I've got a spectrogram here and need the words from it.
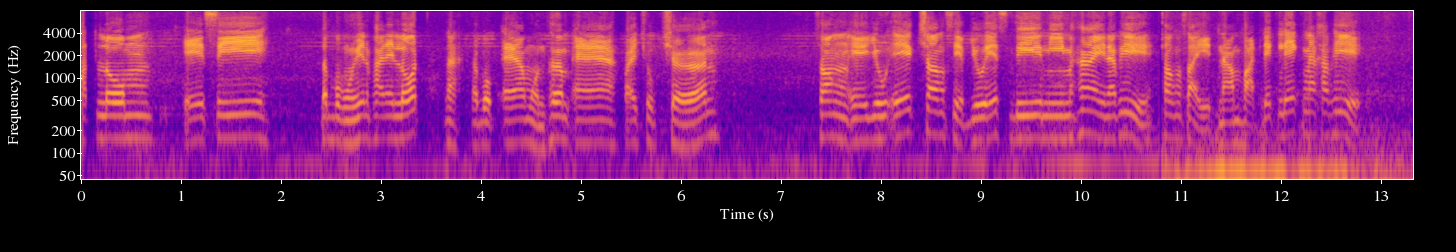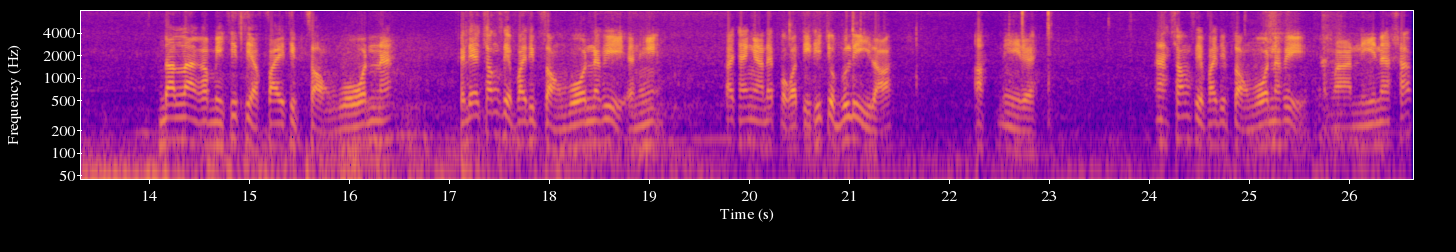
พัดลม AC ระบบหมุนเวียนภายในรถนะระบบแอร์หมุนเพิ่มแอร์ไฟฉุกเฉิน ช่อง AUX ช่องเสียบ USB มีมาให้นะพี่ ช่องใส่นามบัตรเล็ก ๆ นะครับพี่ ด้านล่างก็มีที่เสียบไฟ 12 โวลต์นะเขาเรียกช่องเสียบไฟ 12 โวลต์นะพี่ อันนี้ถ้าใช้งานได้ปกติที่จุดบุหรี่เหรอ อะ นี่เลย อะ ช่องเสียบไฟ 12 โวลต์นะพี่ ประมาณนี้นะครับ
